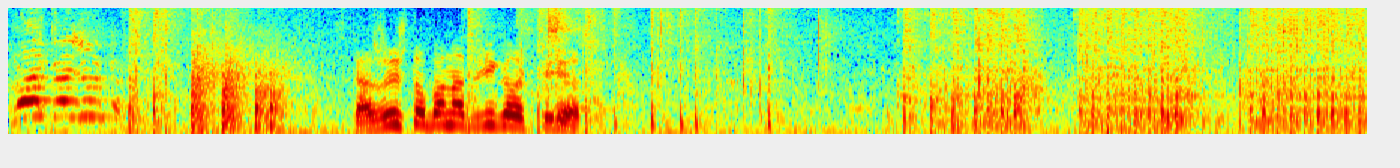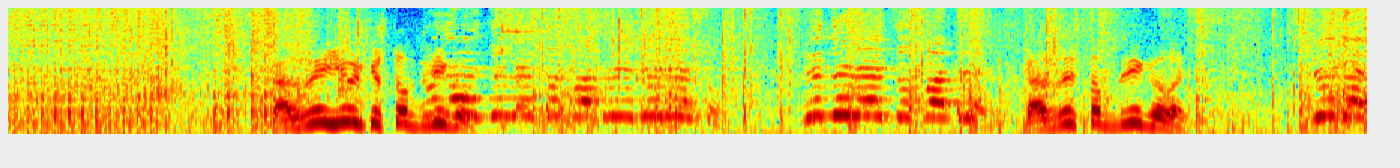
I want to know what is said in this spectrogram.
Тройка, Юлька! Скажи, чтобы она двигалась вперед. Скажи Юльке, чтоб Юля, двигалась. единицу, смотри, единицу! Единицу смотри! Скажи, чтоб двигалась. Двигай!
